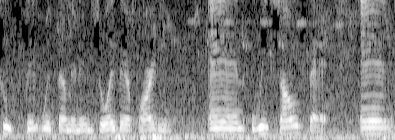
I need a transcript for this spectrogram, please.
to sit with them and enjoy their party. And we chose that. And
